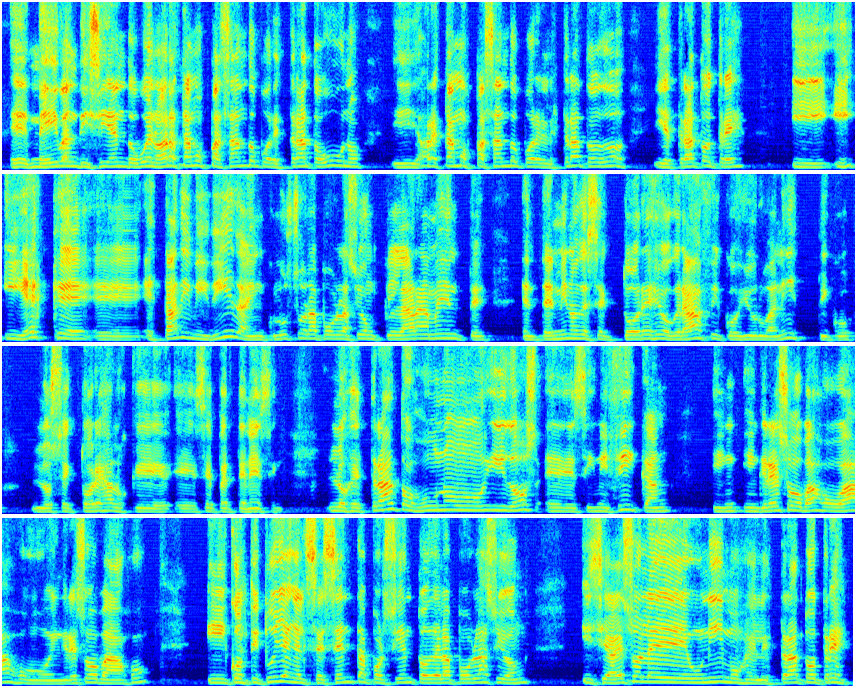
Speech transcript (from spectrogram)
eh, me iban diciendo, bueno, ahora estamos pasando por estrato 1 y ahora estamos pasando por el estrato 2 y estrato 3. Y, es que está dividida incluso la población claramente en términos de sectores geográficos y urbanísticos, los sectores a los que eh, se pertenecen. Los estratos 1 y 2 eh, significan ingreso bajo bajo o ingreso bajo y constituyen el 60% de la población. Y si a eso le unimos el estrato 3,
